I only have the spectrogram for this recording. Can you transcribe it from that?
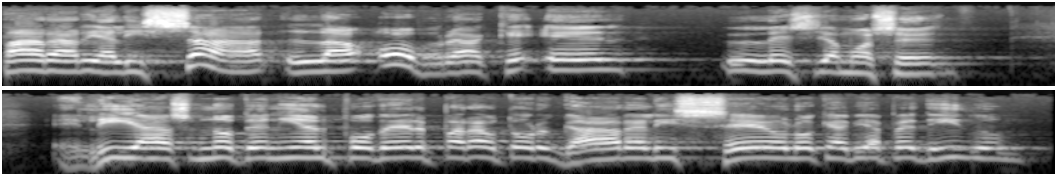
para realizar la obra que Él les llamó a hacer. Elías no tenía el poder para otorgar a Eliseo lo que había pedido.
